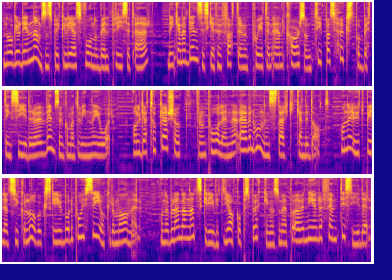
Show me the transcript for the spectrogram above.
Några av de namn som spekuleras få Nobelpriset är den kanadensiska författaren och poeten Anne Carson tippas högst på bettingsidor över vem som kommer att vinna i år. Olga Tokarczuk från Polen är även hon en stark kandidat. Hon är utbildad psykolog och skriver både poesi och romaner. Hon har bland annat skrivit Jakobsböckerna som är på över 950 sidor.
